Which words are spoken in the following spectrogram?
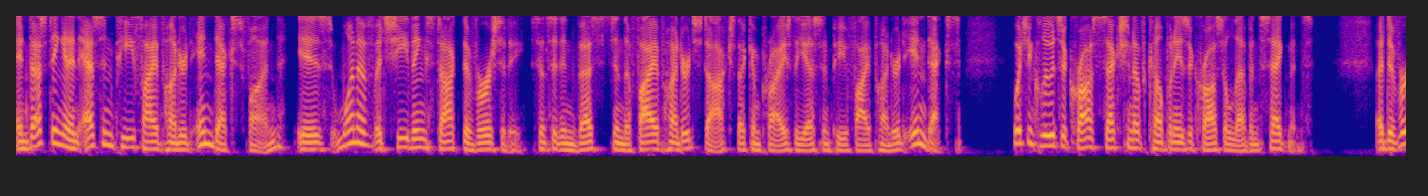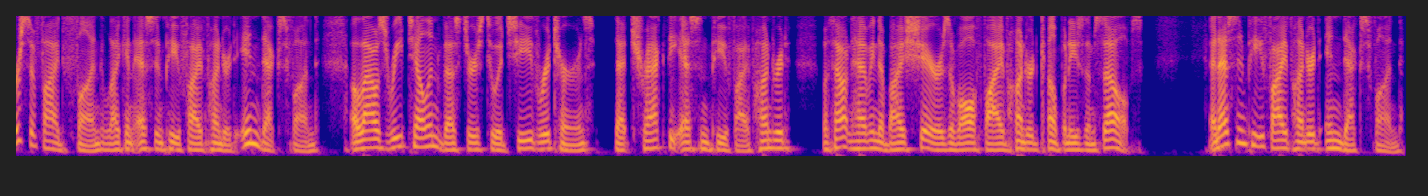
investing in an S&P 500 index fund is one of achieving stock diversity since it invests in the 500 stocks that comprise the S&P 500 index which includes a cross-section of companies across 11 segments. A diversified fund like an S&P 500 index fund allows retail investors to achieve returns that track the S&P 500 without having to buy shares of all 500 companies themselves. An S&P 500 index fund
